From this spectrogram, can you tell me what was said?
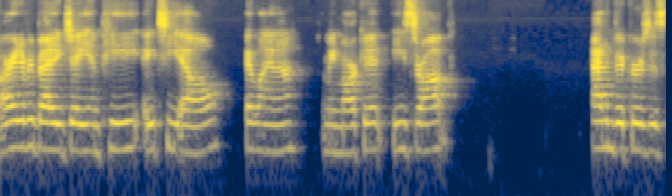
All right, everybody, JMP, ATL, Atlanta, I mean, market, eavesdrop. Adam Vickers is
